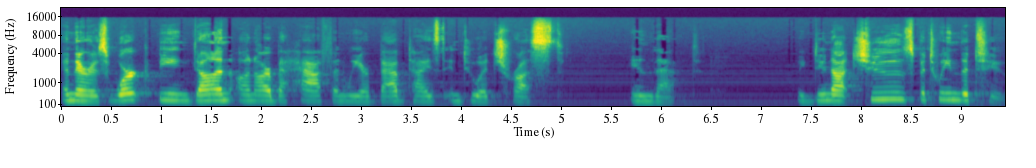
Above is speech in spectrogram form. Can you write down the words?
And there is work being done on our behalf, and we are baptized into a trust in that. We do not choose between the two.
